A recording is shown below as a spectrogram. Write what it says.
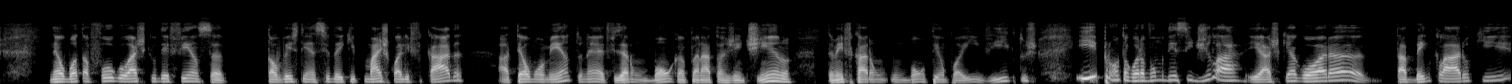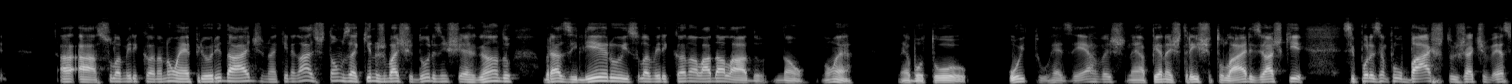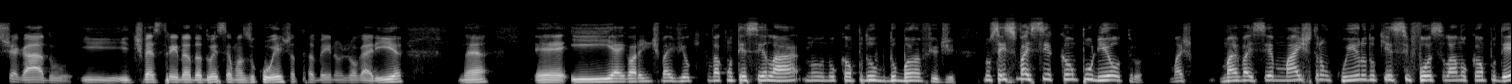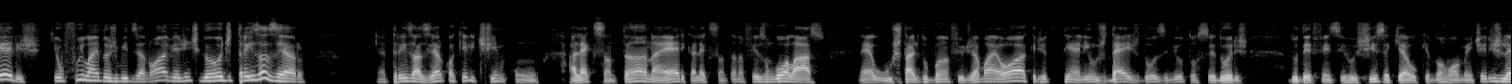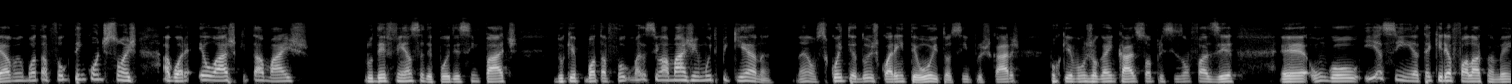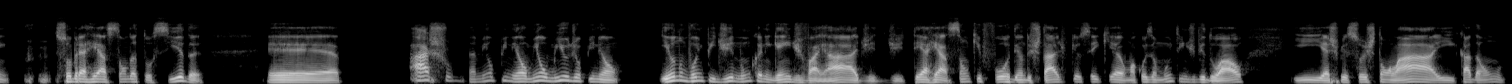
Né? O Botafogo, acho que o defensa talvez tenha sido a equipe mais qualificada até o momento, né? Fizeram um bom campeonato argentino, também ficaram um bom tempo aí invictos. E pronto, agora vamos decidir lá. E acho que agora tá bem claro que a, a Sul-Americana não é prioridade, não é que ah, estamos aqui nos bastidores enxergando brasileiro e Sul-Americana lado a lado. Não, não é. né? Botou oito reservas, né? Apenas três titulares. Eu acho que se, por exemplo, o Bastos já tivesse chegado e, e tivesse treinando há duas semanas, o Coelho também não jogaria, né? É, e agora a gente vai ver o que, vai acontecer lá no, no campo do, do, Banfield. Não sei se vai ser campo neutro, mas, mas vai ser mais tranquilo do que se fosse lá no campo deles, que eu fui lá em 2019 e a gente ganhou de 3 a 0 né, 3 a 0 com aquele time, com Alex Santana, Érica, Alex Santana fez um golaço. Né, o estádio do Banfield é maior, acredito que tem ali uns 10, 12 mil torcedores do Defensa e Justiça, que é o que normalmente eles levam, e o Botafogo tem condições. Agora, eu acho que está mais para o defensa depois desse empate do que para o Botafogo, mas assim, uma margem muito pequena, né? Uns 52, 48 assim para os caras, porque vão jogar em casa e só precisam fazer é, um gol. E assim, até queria falar também sobre a reação da torcida. É, acho, na minha opinião, minha humilde opinião, eu não vou impedir nunca ninguém de vaiar, de, de ter a reação que for dentro do estádio, porque eu sei que é uma coisa muito individual e as pessoas estão lá e cada um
